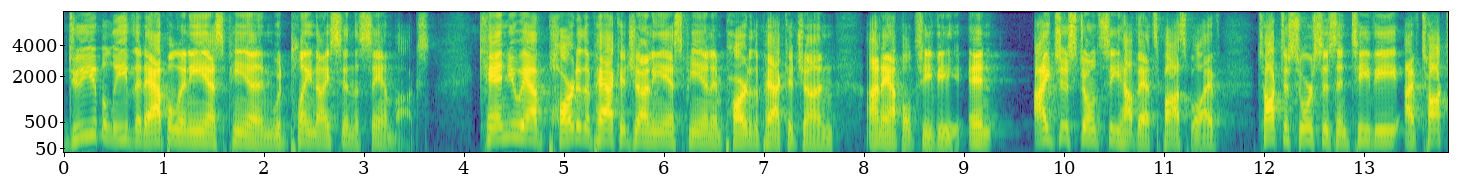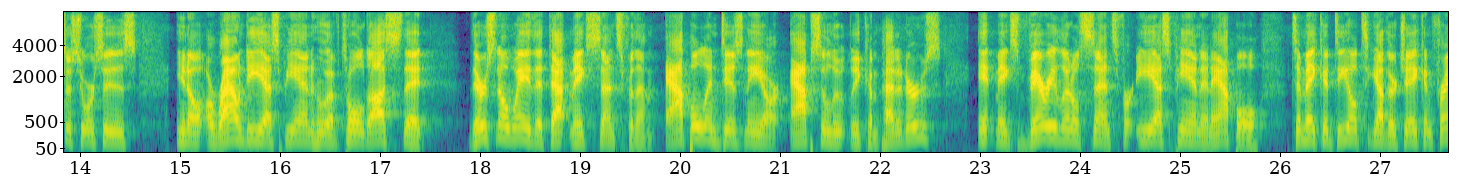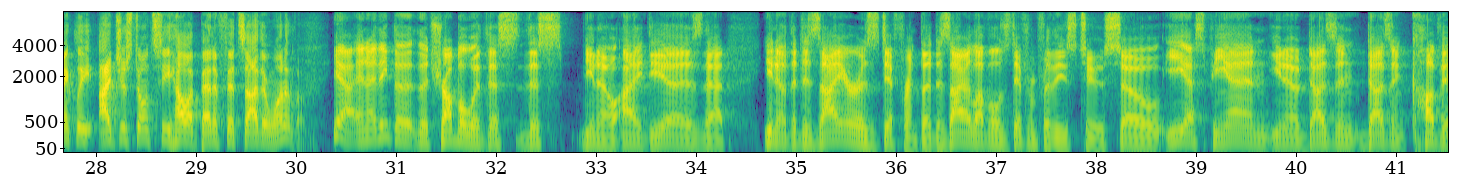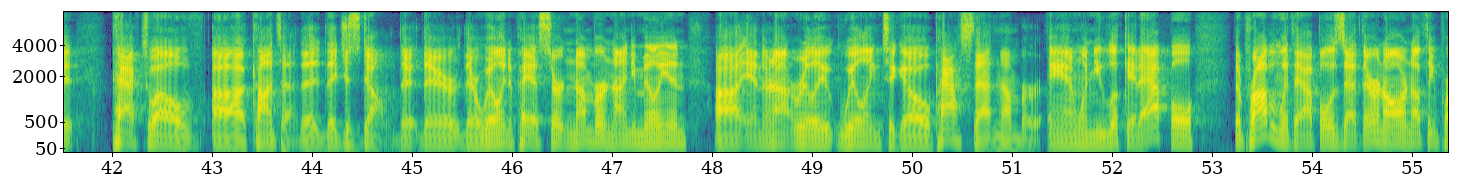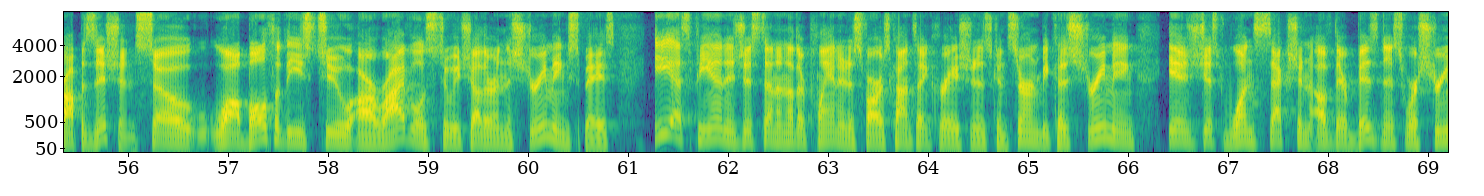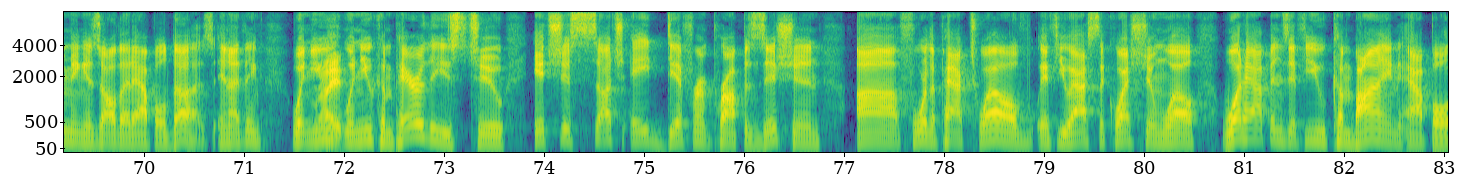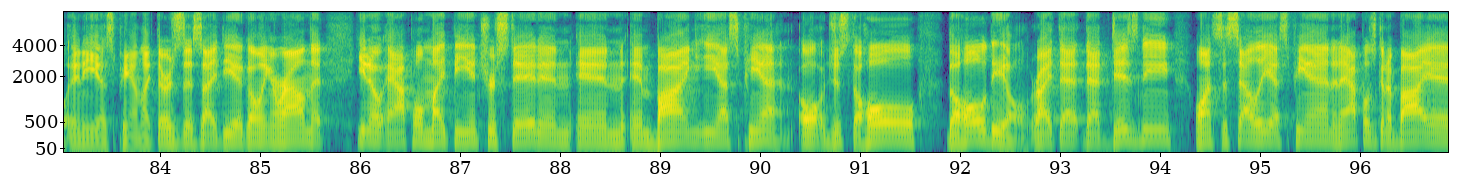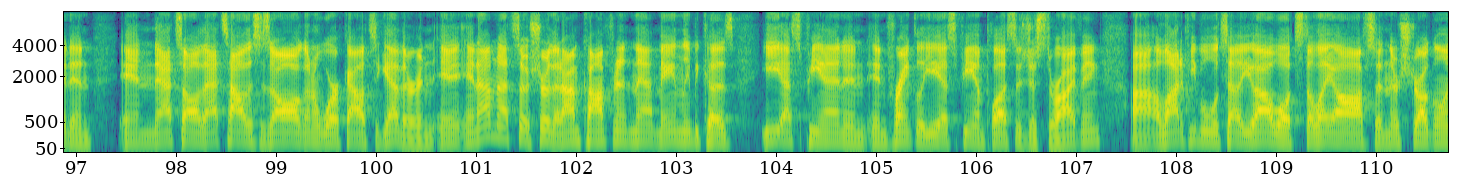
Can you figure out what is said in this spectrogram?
do you believe that Apple and ESPN would play nice in the sandbox? Can you have part of the package on ESPN and part of the package on, on Apple TV? And I just don't see how that's possible. I've talked to sources in TV, I've talked to sources, you know, around ESPN who have told us that there's no way that that makes sense for them. Apple and Disney are absolutely competitors. It makes very little sense for ESPN and Apple to make a deal together, Jake. And frankly, I just don't see how it benefits either one of them. Yeah, and I think the the trouble with this this you know idea is that you know the desire is different. The desire level is different for these two. So ESPN you know doesn't doesn't covet Pac-12 uh, content. They, they just don't. They're, they're they're willing to pay a certain number, 90 million, uh, and they're not really willing to go past that number. And when you look at Apple, the problem with Apple is that they're an all or nothing proposition. So while both of these two are rivals to each other in the streaming space, ESPN is just on another planet as far as content creation is concerned because streaming is just one section of their business where streaming is all that Apple does. And I think when you Right. when you compare these two, it's just such a different proposition uh, for the Pac 12. If you ask the question, well, what happens if you combine Apple and ESPN? Like there's this idea going around that you know Apple might be interested in in in buying ESPN or just the whole the whole deal, right? That that Disney wants to sell ESPN and Apple's going to buy it and and that's all that's how this is all going to work out together and, and, and i'm not so sure that i'm confident in that mainly because espn and, and frankly espn plus is just thriving uh, a lot of people will tell you oh well it's the layoffs and they're struggling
